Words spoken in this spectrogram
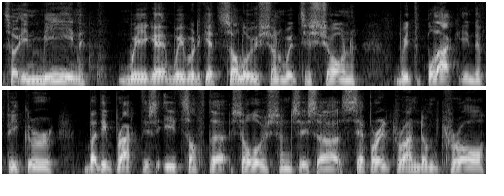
So in mean, we get we would get solution which is shown with black in the figure, but in practice each of the solutions is a separate random draw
